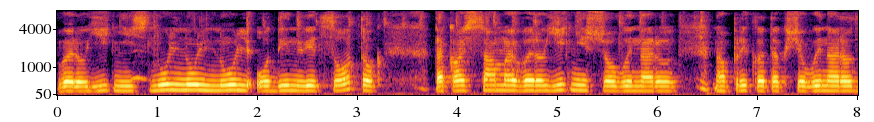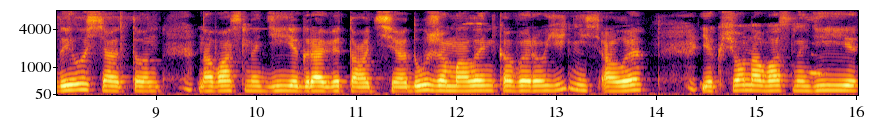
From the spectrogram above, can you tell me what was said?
вирогідність 0,001%. Така ж сама вирогідність, що ви наро... наприклад, якщо ви народилися, то на вас не діє гравітація. Дуже маленька вирогідність, але якщо на вас не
